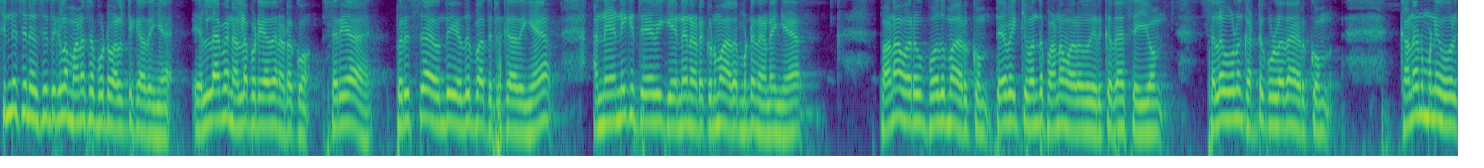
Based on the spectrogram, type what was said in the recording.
சின்ன சின்ன விஷயத்துக்கெல்லாம் மனசை போட்டு வளர்த்திக்காதீங்க. எல்லாமே நல்லபடியாக தான் நடக்கும். சரியா? பெருசாக வந்து எதிர்பார்த்துட்டு இருக்காதீங்க அன்னைக்கு தேவைக்கு என்ன நடக்கணுமோ அதை மட்டும் நினைங்க. பண வரவு போதுமாக இருக்கும். தேவைக்கு வந்து பண வரவு இருக்க தான் செய்யும். செலவுகளும் கட்டுக்குள்ளே தான் இருக்கும். கணவன் மணி ஒரு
